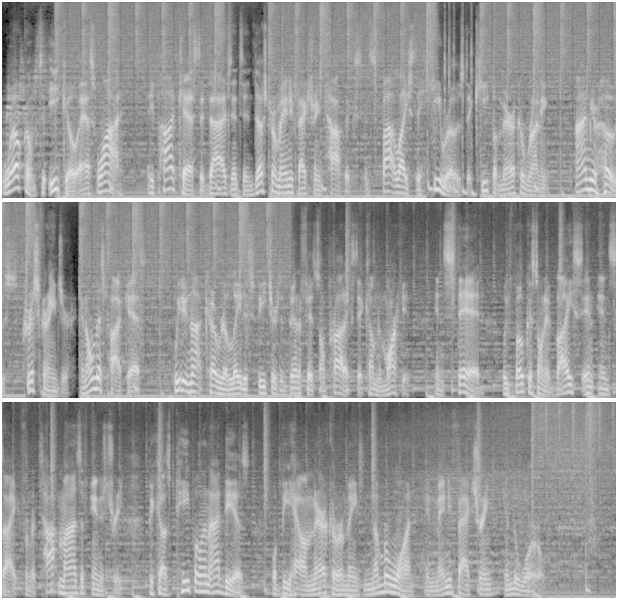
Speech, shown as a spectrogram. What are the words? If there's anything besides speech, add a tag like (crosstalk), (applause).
Welcome to EECO Ask Why, a podcast that dives into industrial manufacturing topics and spotlights the heroes that keep America running. I'm your host, Chris Grainger, and on this podcast, we do not cover the latest features and benefits on products that come to market. Instead, we focus on advice and insight from the top minds of industry because people and ideas will be how America remains number one in manufacturing in the world.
